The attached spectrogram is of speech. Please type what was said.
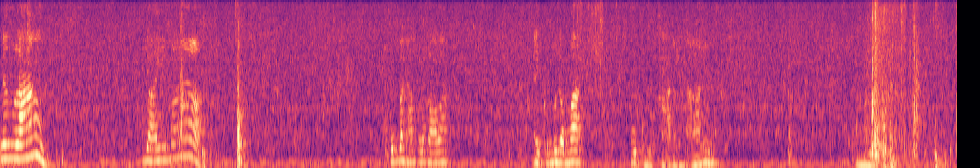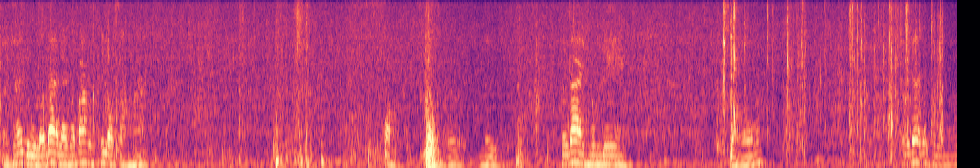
หนึ่งลัง ใหญ่มากคุ้มไหมครับลูกค้าว่า ไอ้คุณผู้ชมว่าพูดกับลูกค้าดังนั้นอืมเดี๋ยวจะให้ดูเราได้อะไรมาบ้างที่เราสั่งมากล่องกล่องเลยหนึ่งเราได้นมแดงสอง ได้เป็นผลไม้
